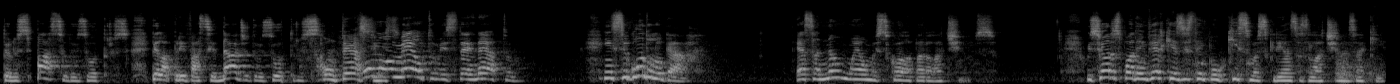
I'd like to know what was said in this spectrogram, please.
pelo espaço dos outros, pela privacidade dos outros. Acontece, Um momento, Mr. Neto. Em segundo lugar, essa não é uma escola para latinos. Os senhores podem ver que existem pouquíssimas crianças latinas aqui.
